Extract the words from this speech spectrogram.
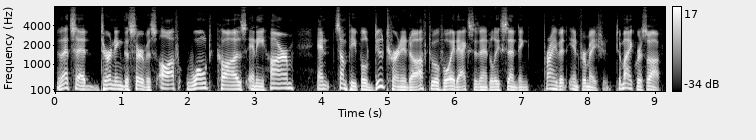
That said, turning the service off won't cause any harm, and some people do turn it off to avoid accidentally sending private information to Microsoft.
